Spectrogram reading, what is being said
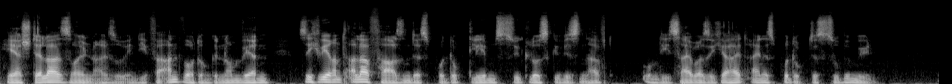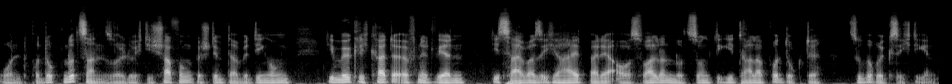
Hersteller sollen also in die Verantwortung genommen werden, sich während aller Phasen des Produktlebenszyklus gewissenhaft um die Cybersicherheit eines Produktes zu bemühen und Produktnutzern soll durch die Schaffung bestimmter Bedingungen die Möglichkeit eröffnet werden, die Cybersicherheit bei der Auswahl und Nutzung digitaler Produkte zu berücksichtigen.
